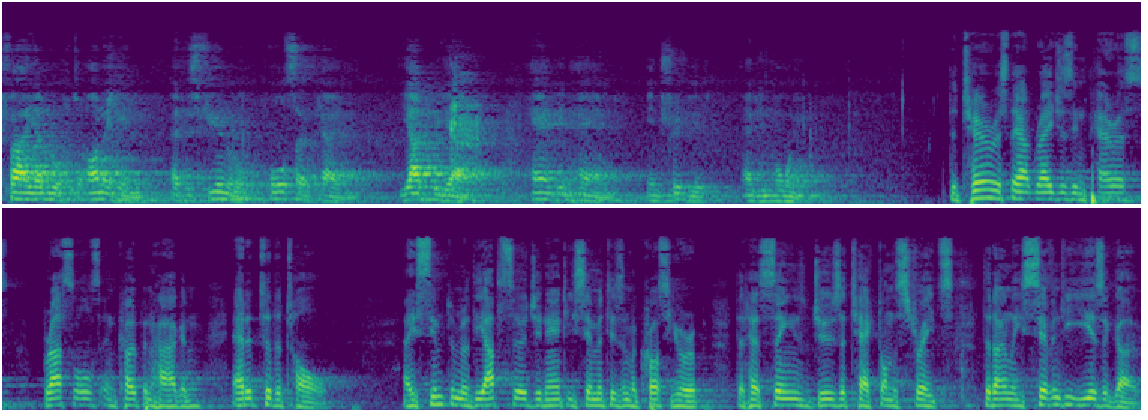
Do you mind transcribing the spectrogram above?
Kfar Yanuch, to honour him at his funeral also came, yad b'yad, hand in hand, in tribute and in mourning. The terrorist outrages in Paris, Brussels, and Copenhagen added to the toll, a symptom of the upsurge in anti Semitism across Europe that has seen Jews attacked on the streets that only 70 years ago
